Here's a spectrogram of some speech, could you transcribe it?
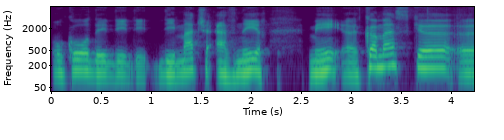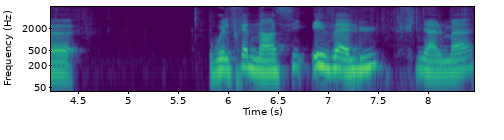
au cours des, des, matchs à venir. Mais comment est-ce que Wilfred Nancy évalue finalement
